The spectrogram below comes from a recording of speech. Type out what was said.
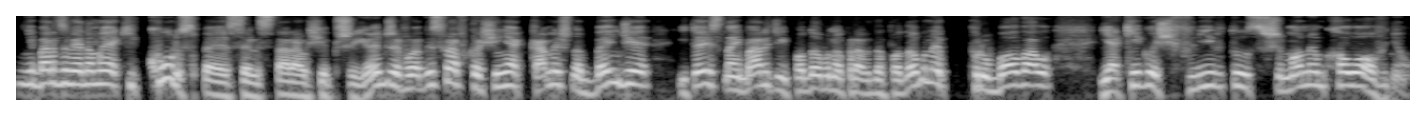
nie bardzo wiadomo, jaki kurs PSL starał się przyjąć, że Władysław Kosiniak-Kamysz no, będzie, i to jest najbardziej podobno prawdopodobne, próbował jakiegoś flirtu z Szymonem Hołownią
